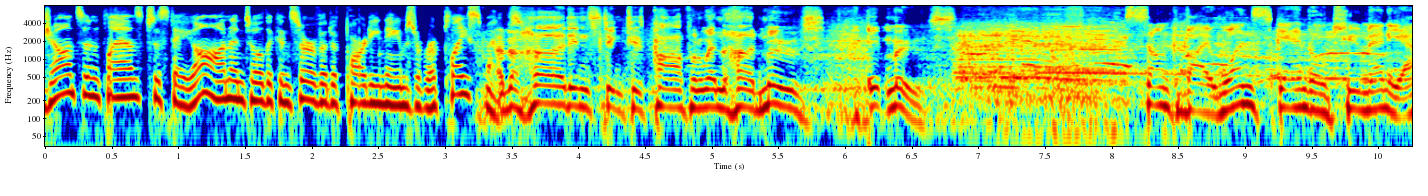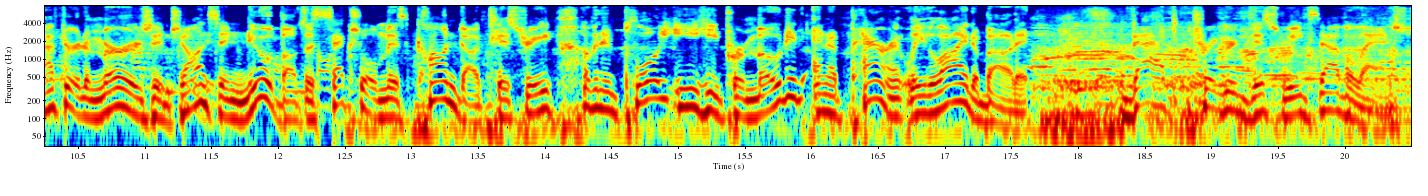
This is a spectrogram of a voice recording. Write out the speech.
Johnson plans to stay on until the Conservative Party names a replacement. The herd instinct is powerful. When the herd moves, it moves sunk by one scandal too many after it emerged that Johnson knew about the sexual misconduct history of an employee he promoted and apparently lied about it. That triggered this week's avalanche.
